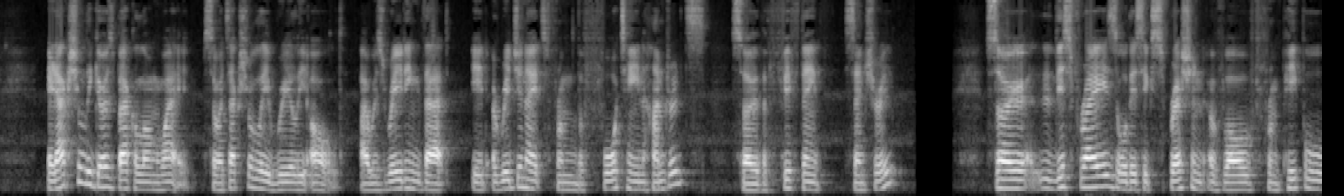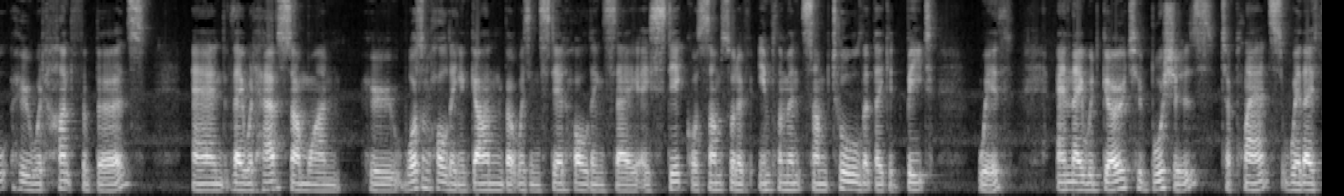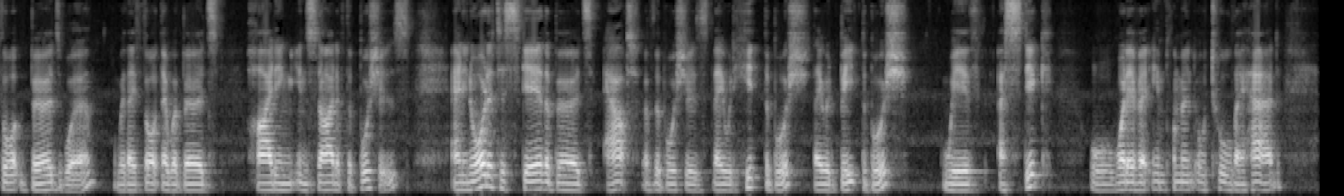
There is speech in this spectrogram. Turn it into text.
It actually goes back a long way, so it's actually really old. I was reading that it originates from the 1400s, so the 15th century. So, this phrase or this expression evolved from people who would hunt for birds and they would have someone who wasn't holding a gun but was instead holding, say, a stick or some sort of implement, some tool that they could beat with. And they would go to bushes, to plants where they thought birds were, where they thought there were birds hiding inside of the bushes. And in order to scare the birds out of the bushes, they would hit the bush, they would beat the bush with a stick or whatever implement or tool they had.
